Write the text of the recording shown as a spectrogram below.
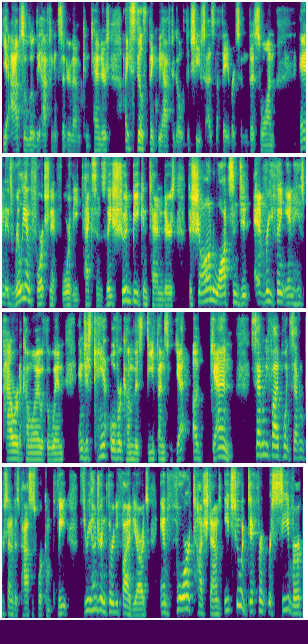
you absolutely have to consider them contenders. I still think we have to go with the Chiefs as the favorites in this one. And it's really unfortunate for the Texans. They should be contenders. Deshaun Watson did everything in his power to come away with the win and just can't overcome this defense yet again. 75.7% of his passes were complete, 335 yards, and four touchdowns, each to a different receiver.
